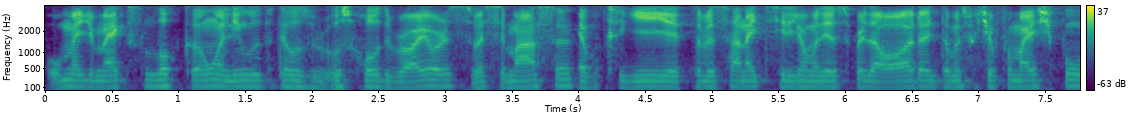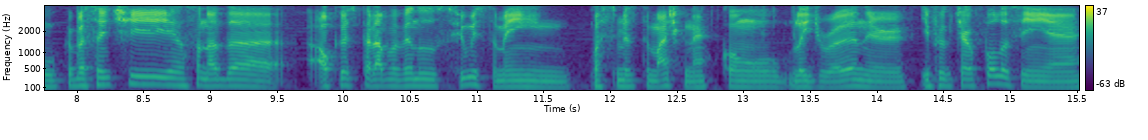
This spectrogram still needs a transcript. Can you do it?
o Mad Max loucão ali, ter os, os Road Warriors, vai ser massa. Eu vou conseguir atravessar a Night City de uma maneira super da hora. Então, minha perspectiva foi mais, tipo, foi bastante relacionada ao que eu esperava vendo os filmes também com essa mesma temática, né? Como Blade Runner. E foi o que o Thiago falou, assim, é.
